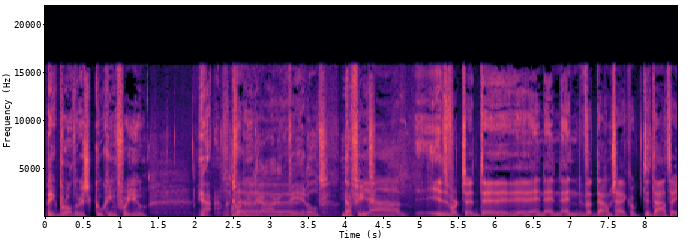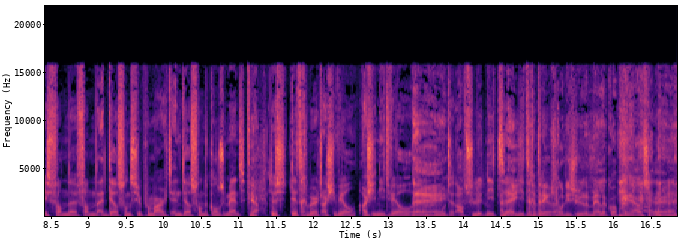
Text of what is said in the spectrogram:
Big Brother is cooking for you. Ja, het wordt een uh, rare wereld, David. Ja, het wordt. De, en en, en wat, daarom zei ik ook: de data is van, de, van deels van de supermarkt en deels van de consument. Ja. Dus dit gebeurt als je wil. Als je niet wil, nee. moet het absoluut niet, uh, niet dan gebeuren. drink je gewoon die zure melk op en je uitschrijven.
